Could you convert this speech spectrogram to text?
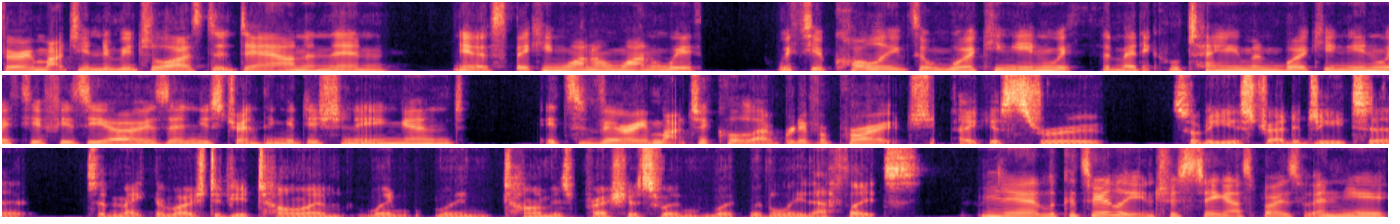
very much individualized it down and then, yeah, speaking one on one with with your colleagues and working in with the medical team and working in with your physios and your strength and conditioning. And it's very much a collaborative approach. Take us through sort of your strategy to to make the most of your time when when time is precious when working with elite athletes. Yeah, look, it's really interesting, I suppose, when you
